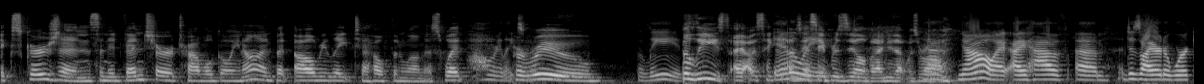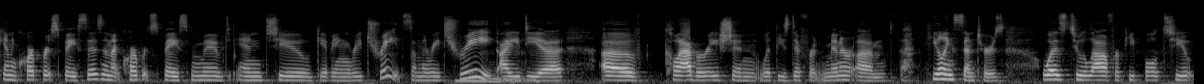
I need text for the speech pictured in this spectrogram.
excursions and adventure travel going on, but all relate to health and wellness. What All relate to. Peru, Believe. Belize. I, I was thinking I was going to say Brazil, but I knew that was wrong. No, I, I have um, a desire to work in corporate spaces, and that corporate space moved into giving retreats. And the retreat idea of collaboration with these different um, healing centers was to allow for people to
